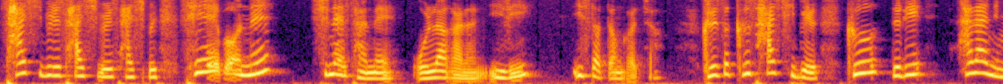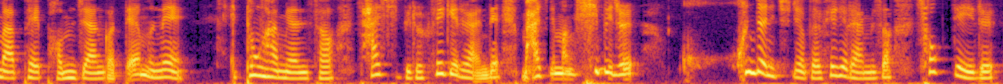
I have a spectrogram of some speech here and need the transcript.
40일, 40일, 40일 세 번의 신의 산에 올라가는 일이 있었던 거죠. 그래서 그 40일 그들이 하나님 앞에 범죄한 것 때문에 애통하면서 40일을 회개를 하는데 마지막 10일을 온전히 주님 앞에 회개를 하면서 속죄일을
